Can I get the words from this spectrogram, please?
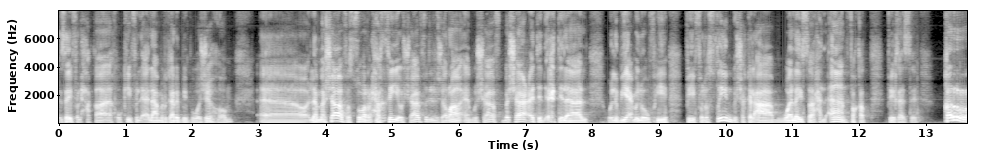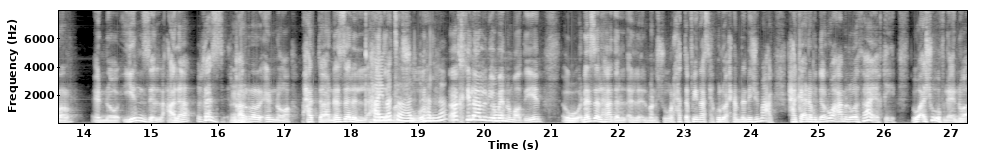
زيف الحقائق وكيف الإعلام الغربي بيواجههم آه، لما شاف الصور الحقيقية وشاف الجرائم وشاف بشاعة الاحتلال واللي بيعمله في في فلسطين بشكل عام وليس الآن فقط في غزة قرر إنه ينزل على غزه. قرر إنه حتى نزل هذا هاي متى هل- المنشور هلا آه، خلال اليومين آه. الماضيين ونزل هذا ال- ال- المنشور حتى في ناس يقولوا إحنا بدنا نيجي معك حكى أنا بدي أروح أعمل وثائقي وأشوف لأنه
